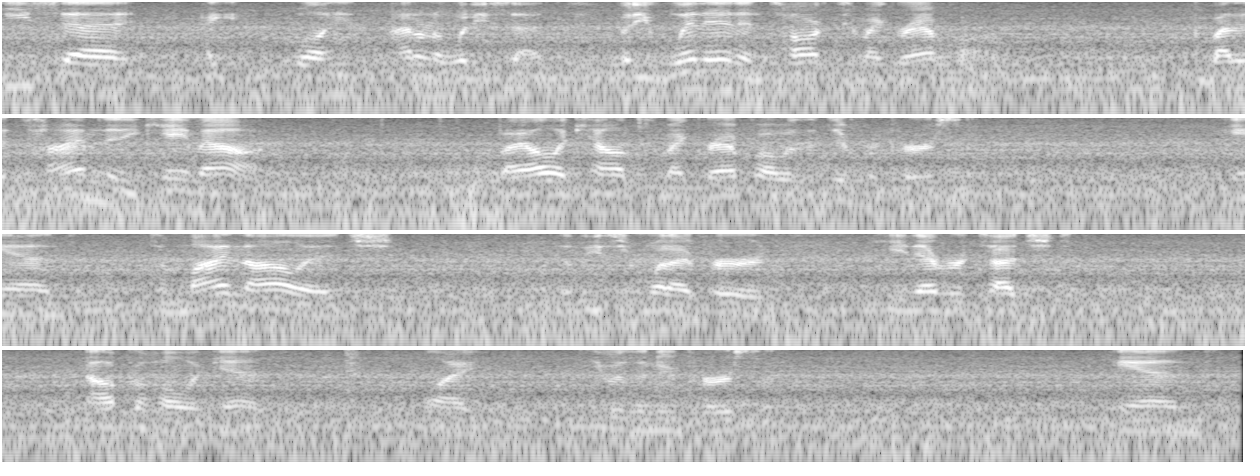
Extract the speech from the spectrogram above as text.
he said, I, well, he, I don't know what he said, but he went in and talked to my grandpa. And by the time that he came out, by all accounts, my grandpa was a different person. And to my knowledge, at least from what I've heard, he never touched alcohol again. Like, he was a new person. And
